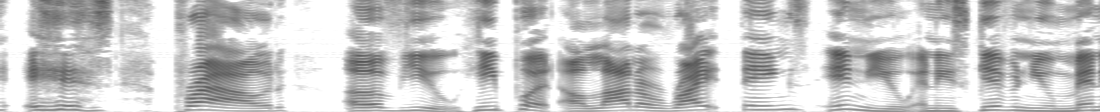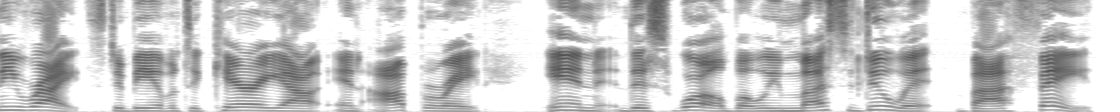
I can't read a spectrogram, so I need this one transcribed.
is proud of you. He put a lot of right things in you, and He's given you many rights to be able to carry out and operate in this world, but we must do it by faith.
